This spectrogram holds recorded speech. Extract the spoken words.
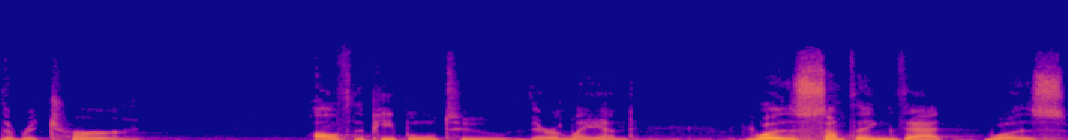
the return of the people to their land was something that was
